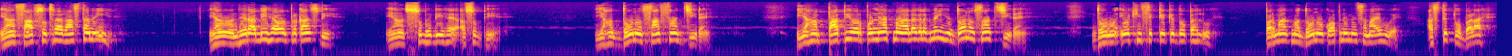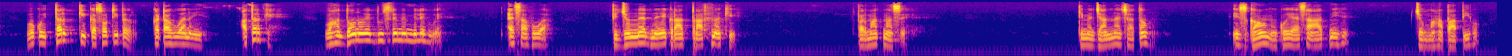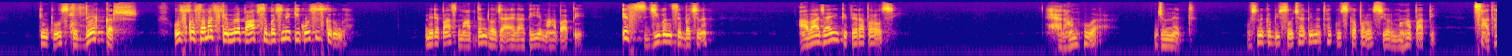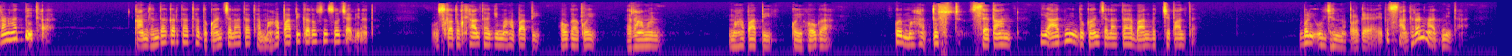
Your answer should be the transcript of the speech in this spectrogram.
यहाँ साफ़ सुथरा रास्ता नहीं है। यहाँ अंधेरा भी है और प्रकाश भी है। यहाँ शुभ भी है, अशुभ भी है। यहाँ दोनों साथ साथ जी रहे हैं। यहाँ पापी और पुण्यात्मा अलग अलग नहीं है, दोनों साथ जी रहे हैं। दोनों एक ही सिक्के के दो पहलू हैं। परमात्मा दोनों को अपने में समाये हुए, अस्तित्व बड़ा है, वो कोई तर्क की कसौटी पर कटा हुआ नहीं है। अतर्क है, वहाँ दोनों एक दूसरे में मिले हुए ऐसा हुआ कि जुन्नैद ने एक रात प्रार्थना की, परमात्मा से, कि मैं जानना चाहता हूँ, इस गाँव में कोई ऐसा आदमी है जो महापापी हो। क्योंकि उसको देखकर, उसको समझ के मैं पाप से बचने की कोशिश करूँगा। मेरे पास मापदंड हो जाएगा कि ये महापापी इस जीवन से बचना। आवाज़ आई कि तेरा पड़ोसी। हैरान हुआ जुन्नत। उसने कभी सोचा भी ना था कि उसका पड़ोसी और महापापी साधारण आदमी था। काम धंधा करता था, दुकान चलाता था, महापापी का तो उसने सोचा भी ना था। उसका तो ख्याल था कि महापापी होगा कोई, रावण, महापापी कोई होगा, कोई महादुष्ट शैतान, ये आदमी दुकान चलाता है बाल बच्चे पालता है। बड़ी उलझन में पड़ गया, ये तो साधारण आदमी था।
